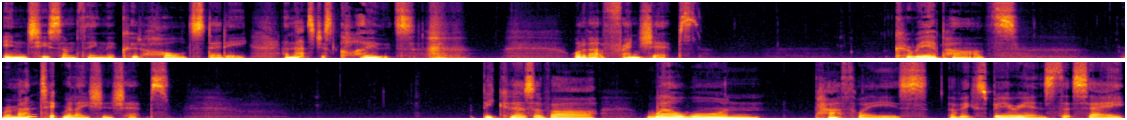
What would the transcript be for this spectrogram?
into something that could hold steady. And that's just clothes. what about friendships? Career paths? Romantic relationships? Because of our well worn pathways of experience that say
